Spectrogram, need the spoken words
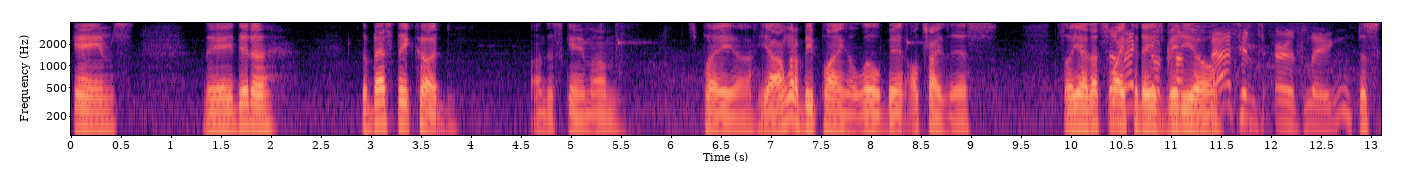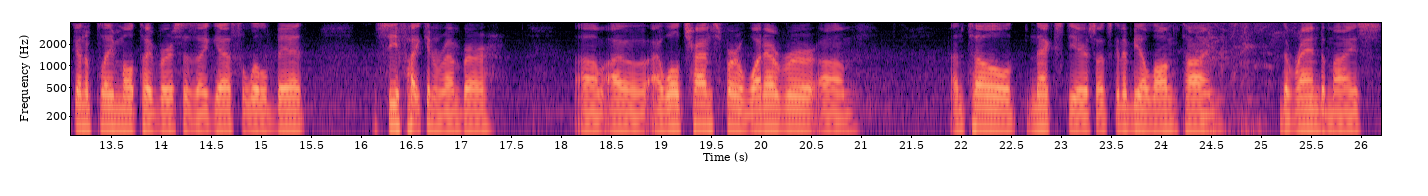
games. They did a the best they could on this game. Um, let's play. Uh, yeah, I'm gonna be playing a little bit. I'll try this. So yeah, that's why today's video Earthling. just gonna play MultiVersus, I guess, a little bit. See if I can remember. Um, I I will transfer whatever um, until next year, so it's gonna be a long time. The randomize.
